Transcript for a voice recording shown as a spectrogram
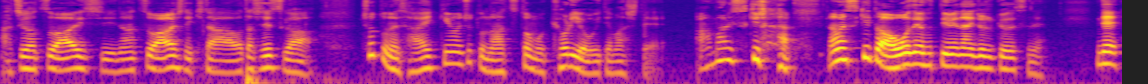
8月を愛し、夏を愛してきた私ですが、ちょっとね、最近はちょっと夏とも距離を置いてまして、あまり好きじゃ、あまり好きとは大手振って言えない状況ですね。で、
